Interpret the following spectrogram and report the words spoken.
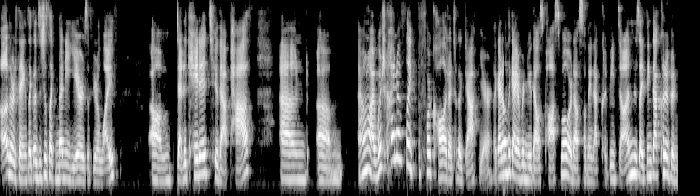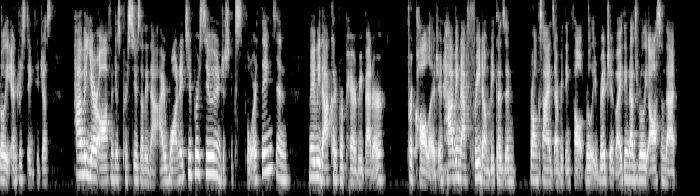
other things. Like it's just like many years of your life um, dedicated to that path. And um, I don't know. I wish kind of like before college, I took a gap year. Like I don't think I ever knew that was possible or that was something that could be done. Because I think that could have been really interesting to just have a year off and just pursue something that I wanted to pursue and just explore things. And maybe that could have prepared me better for college and having that freedom because in Bronx Science, everything felt really rigid. But I think that's really awesome that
